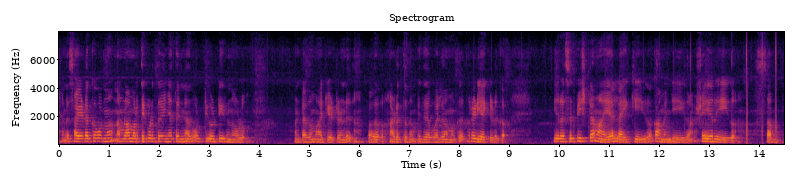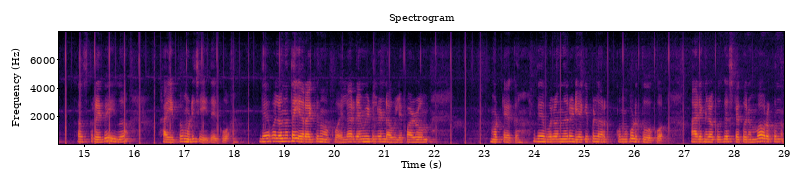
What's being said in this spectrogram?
അതിന്റെ സൈഡൊക്കെ ഒന്ന് നമ്മൾ അമർത്തി കൊടുത്തു കഴിഞ്ഞാൽ തന്നെ അത് ഒട്ടി ഒട്ടി ഇരുന്നോളും. എന്നിട്ട് അത് മാറ്റിയിട്ടുണ്ട്. അപ്പോൾ അടുത്തതും ഇതേപോലെ നമുക്ക് റെഡിയാക്കി എടുക്കാം. ഈ റെസിപ്പി ഇഷ്ടമായാൽ ലൈക്ക് ചെയ്യുക കമന്റ് ചെയ്യുക ഷെയർ ചെയ്യുക സബ് സബ്സ്ക്രൈബ് ചെയ്യുക ഹൈപ്പും കൂടി ചെയ്തേക്കുക. ഇതേപോലെ ഒന്ന് തയ്യാറാക്കി നോക്കുക. എല്ലാവരുടെയും വീട്ടിലുണ്ടാവില്ലേ പഴവും മുട്ടയൊക്കെ? ഇതേപോലെ ഒന്ന് റെഡിയാക്കി പിള്ളേർക്കൊന്ന് കൊടുത്തു വെക്കുക. ആരെങ്കിലുമൊക്കെ ഗസ്റ്റൊക്കെ വരുമ്പോൾ അവർക്കൊന്ന്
